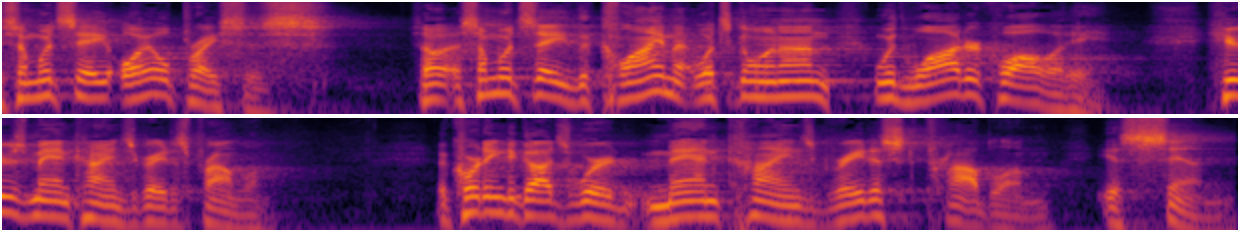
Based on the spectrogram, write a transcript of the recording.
Some would say oil prices. So some would say the climate, what's going on with water quality. Here's mankind's greatest problem. According to God's word, mankind's greatest problem is sin.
